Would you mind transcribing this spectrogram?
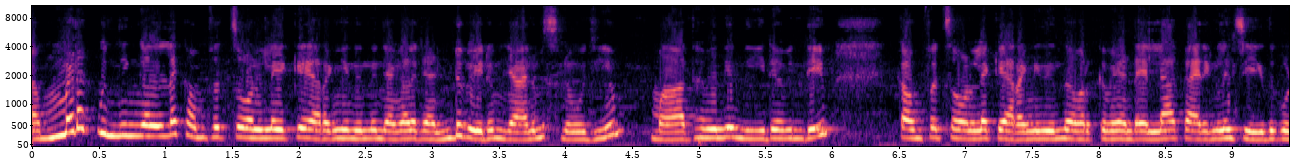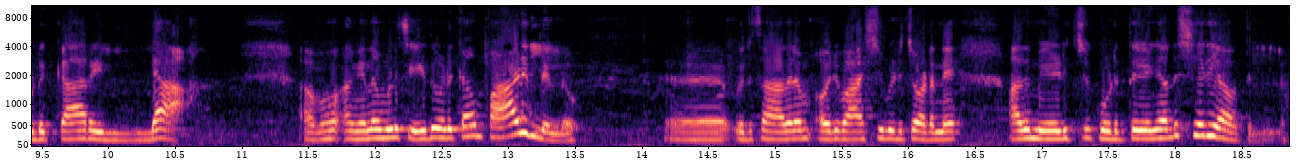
നമ്മുടെ കുഞ്ഞുങ്ങളുടെ കംഫർട്ട് സോണിലേക്ക് ഇറങ്ങി നിന്ന് ഞങ്ങൾ രണ്ടുപേരും ഞാനും സ്നോജിയും മാധവിന്റെയും നീരവിന്റെയും കംഫർട്ട് സോണിലേക്ക് ഇറങ്ങി നിന്ന് അവർക്ക് വേണ്ട എല്ലാ കാര്യങ്ങളും ചെയ്തു കൊടുക്കാറില്ല. അപ്പോൾ അങ്ങനെ നമ്മൾ ചെയ്തു കൊടുക്കാൻ പാടില്ലല്ലോ. ഒരു സാധനം ഒരു വാശി പിടിച്ച ഉടനെ അത് മേടിച്ച് കൊടുത്തു കഴിഞ്ഞാൽ അത് ശരിയാവത്തില്ലല്ലോ.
